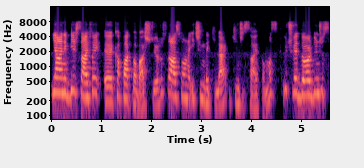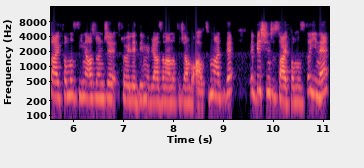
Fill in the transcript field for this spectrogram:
Yani bir sayfa e, kapakla başlıyoruz. Daha sonra içindekiler ikinci sayfamız. Üç ve dördüncü sayfamız yine az önce söylediğim ve birazdan anlatacağım bu altı madde. Ve beşinci sayfamızda yine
